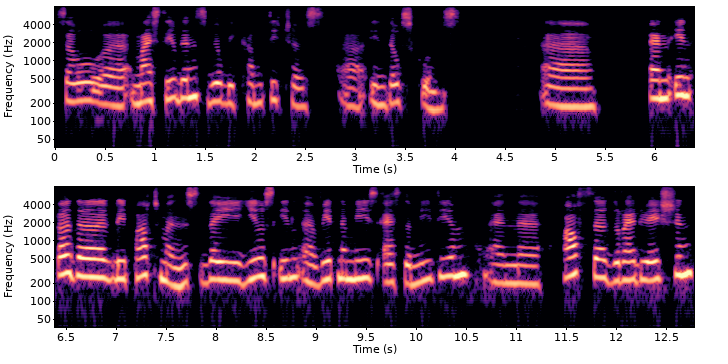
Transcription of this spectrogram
So my students will become teachers in those schools. Uh, and in other departments, they use in uh, Vietnamese as the medium. And after graduation,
